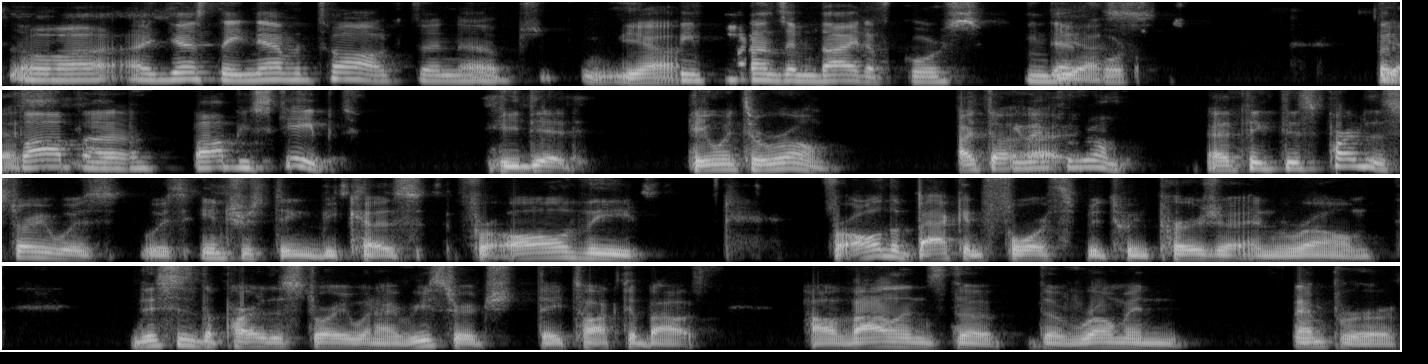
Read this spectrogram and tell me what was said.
so uh, I guess they never talked, and uh, Yeah. Paranzem died, of course, in that Yes. But Yes. Bob, uh, Bob escaped. He did. He went to Rome. I thought He went I, to Rome. I think this part of the story was was interesting because for all the for all the back and forths between Persia and Rome, this is the part of the story when I researched they talked about how Valens the the Roman emperor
